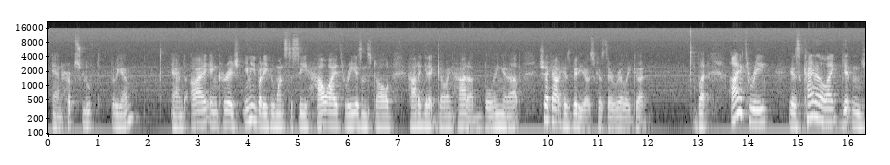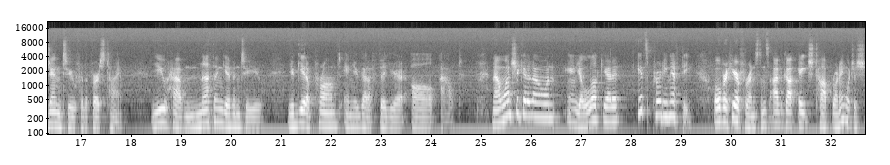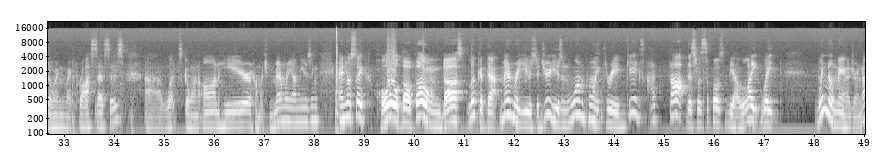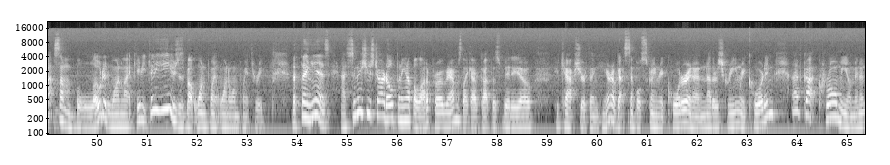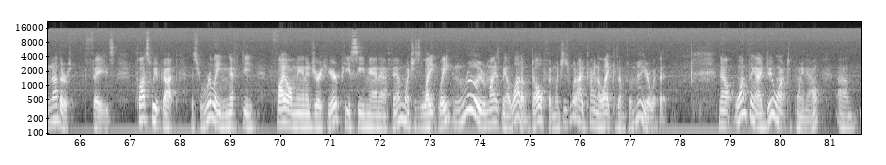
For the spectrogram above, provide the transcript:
and Herbstluft WM and I encourage anybody who wants to see how i3 is installed, how to get it going, how to bling it up, check out his videos because they're really good. But i3 is kind of like getting Gentoo for the first time. You have nothing given to you. You get a prompt and you got to figure it all out. Now once you get it on and you look at it, it's pretty nifty. Over here, for instance, I've got HTOP running, which is showing my processes, uh, what's going on here, how much memory I'm using. And you'll say, hold the phone, Das. Look at that memory usage. You're using 1.3 gigs. I thought this was supposed to be a lightweight window manager, not some bloated one like KDE. KDE uses about 1.1 to 1.3. The thing is, as soon as you start opening up a lot of programs, like I've got this video capture thing here, I've got simple screen recorder and another screen recording. I've got Chromium in another phase. Plus we've got this really nifty file manager here, PCManFM, which is lightweight and really reminds me a lot of Dolphin, which is what I kind of like because I'm familiar with it. Now, one thing I do want to point out, um,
